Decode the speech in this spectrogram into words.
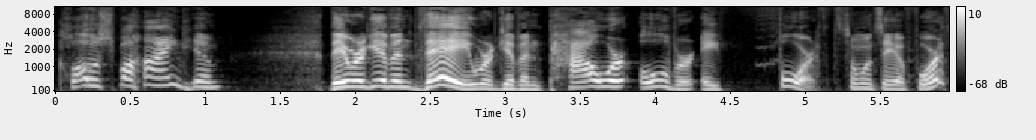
close behind him. They were given, they were given power over a fourth. Someone say a fourth?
